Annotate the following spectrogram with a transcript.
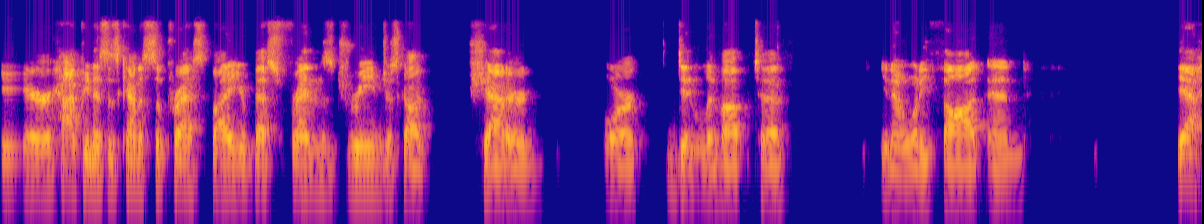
your happiness is kind of suppressed by your best friend's dream just got shattered or didn't live up to you know what he thought and yeah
